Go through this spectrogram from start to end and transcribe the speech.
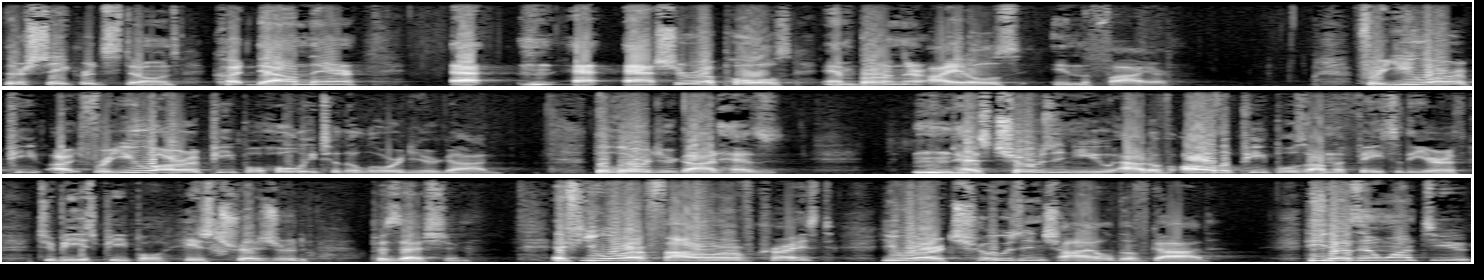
their sacred stones, cut down their Asherah poles, and burn their idols in the fire. For you, are a pe- uh, for you are a people holy to the Lord your God. The Lord your God has, has chosen you out of all the peoples on the face of the earth to be his people, his treasured possession. If you are a follower of Christ, you are a chosen child of God. He doesn't want you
